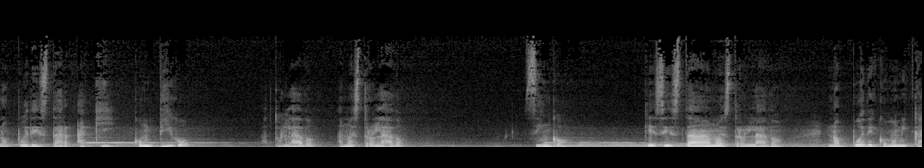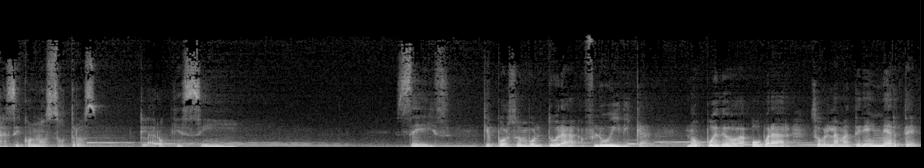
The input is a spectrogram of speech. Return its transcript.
no puede estar aquí contigo, a tu lado, a nuestro lado. 5. Que si está a nuestro lado, ¿no puede comunicarse con nosotros? Claro que sí. 6. Que por su envoltura fluídica no puede obrar sobre la materia inerte.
